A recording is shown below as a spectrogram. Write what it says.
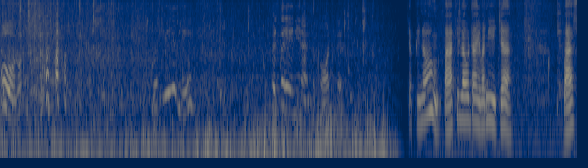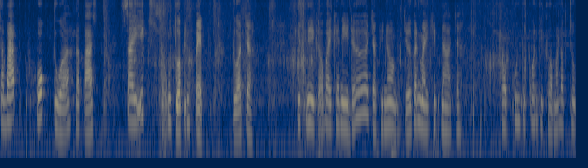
โอ้รถรถนี่ดิเป็นเต้นี่น่ะสะท้อนนี่แหละ จ้ะ พี่น้องปลาที่เราได้วันนี้จ้ะปลาสบับหกตัวแล้วปลาใสอีกสองตัวเป็นเป็ดตัวจ้ะคลิปนี้ก็เอาไว้แค่นี้เด้อจ้ะพี่น้อง เจอกันใหม่คลิปหน้าจ้ะขอบคุณทุกคนที่เข้ามารับชม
